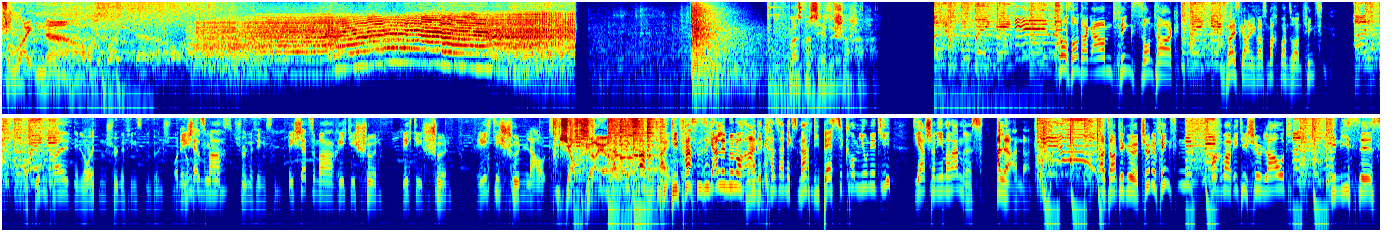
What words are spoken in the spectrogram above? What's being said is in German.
starts right now. Was bisher geschah. So, Sonntagabend, Pfingstsonntag. Ich weiß gar nicht, was macht man so an Pfingsten? Auf jeden Fall den Leuten schöne Pfingsten wünschen. Und ich Jungs schätze und mal- schöne Pfingsten. Ich schätze mal richtig schön, richtig schön, richtig schön laut. Geil. Kannst nichts machen, Kai. Die fassen sich alle nur noch ja, an. du kannst ja nichts machen. Die beste Community, die hat schon jemand anderes. Alle anderen. Also habt ihr gehört, schöne Pfingsten, mach mal richtig schön laut, genießt es.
